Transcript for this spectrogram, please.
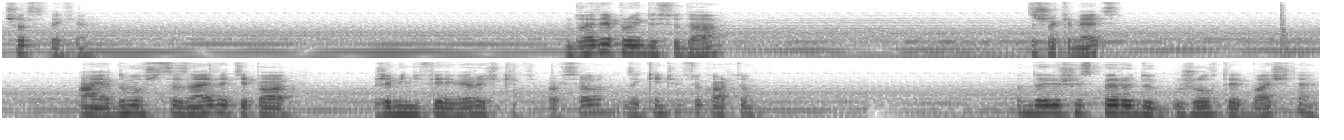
Що це таке? Ну, Давайте я пройду сюди. Це що, кінець? А, я думав, що це, знаєте, типа, вже міні-фейерверочки, типа, все, закінчив цю карту. Там далі щось спереду жовте, бачите?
